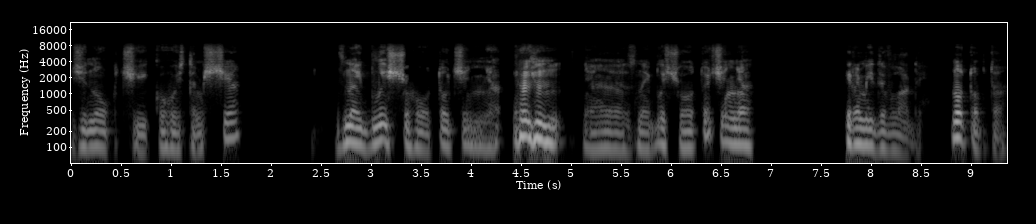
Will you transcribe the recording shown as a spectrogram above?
жінок чи когось там ще з найближчого оточення, е, з найближчого оточення піраміди влади. Ну, тобто,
